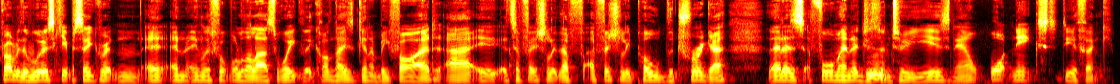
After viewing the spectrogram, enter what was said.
probably the worst kept secret in, in English football of the last week that Conte is going to be fired. Uh, it's officially they've officially pulled the trigger. That is four managers mm. in two years now. What next? Do you think?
